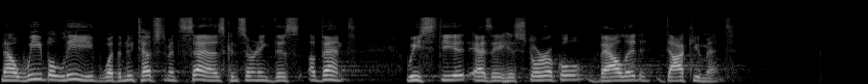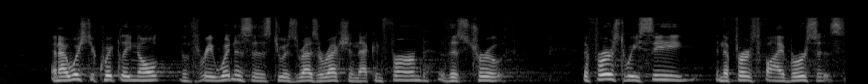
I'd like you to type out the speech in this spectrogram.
Now, we believe what the New Testament says concerning this event. We see it as a historical, valid document. And I wish to quickly note the three witnesses to his resurrection that confirmed this truth. The first we see in the first five verses.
